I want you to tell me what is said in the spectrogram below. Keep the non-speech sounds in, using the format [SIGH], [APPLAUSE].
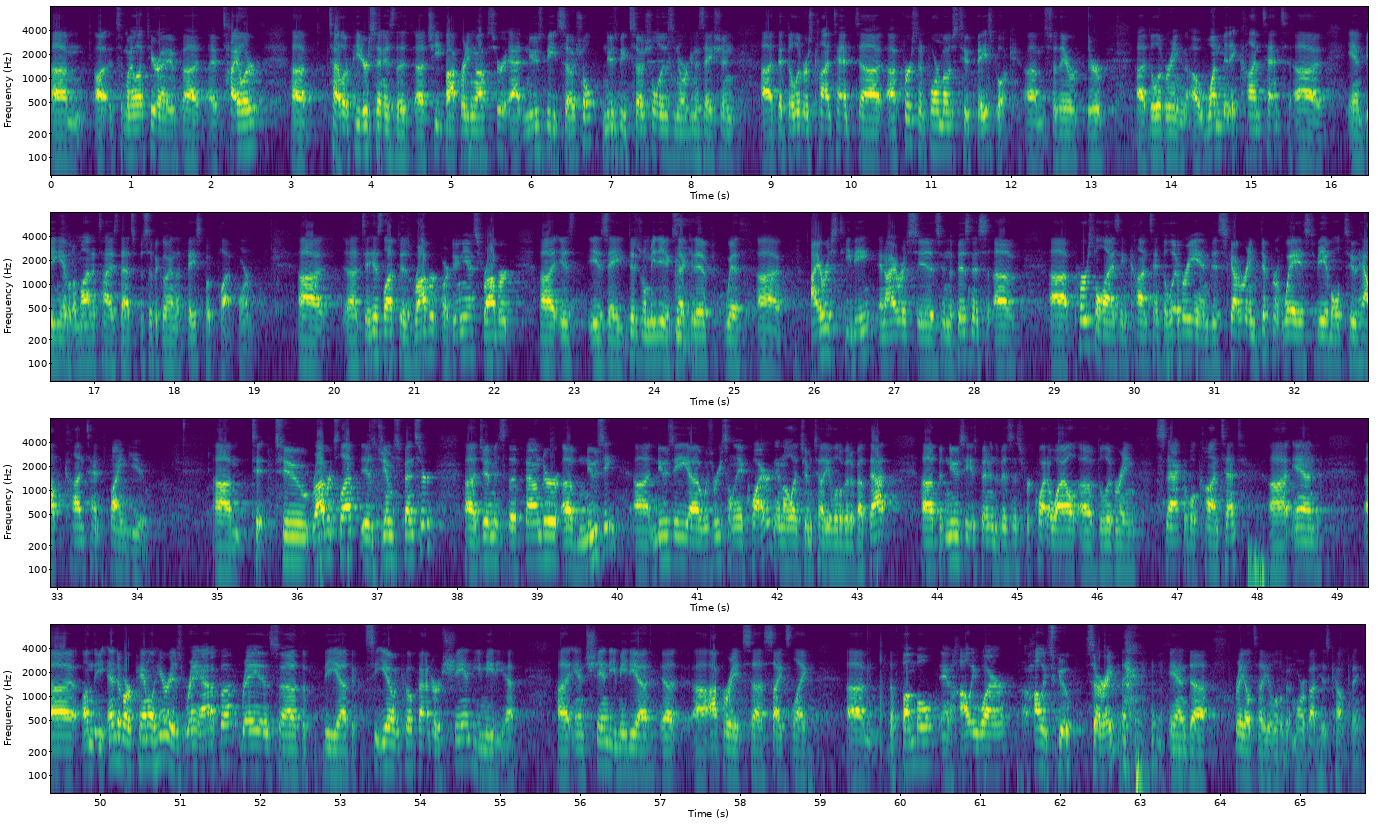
Um, to my left here, I have, I have Tyler. Uh, Tyler Peterson is the uh, Chief Operating Officer at Newsbeat Social. Newsbeat Social is an organization uh, that delivers content uh, uh, first and foremost to Facebook. Um, so they're, they're uh, delivering one minute content and being able to monetize that specifically on the Facebook platform. to his left is Robert Bardunias. Robert is, is a digital media executive with Iris TV, and Iris is in the business of uh, personalizing content delivery and discovering different ways to be able to help content find you. Um, to, Robert's left is Jim Spencer. Uh, Jim is the founder of Newsy. Uh, Newsy uh, was recently acquired, and I'll let Jim tell you a little bit about that. Uh, but Newsy has been in the business for quite a while of delivering snackable content. Uh, and uh, on the end of our panel here is Ray Adapa. Ray is the, the, the CEO and co-founder of Shandy Media. Uh, and Shandy Media uh, uh, operates sites like um, The Fumble and Hollywire, Hollyscoop, sorry. [LAUGHS] and Ray will tell you a little bit more about his company.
